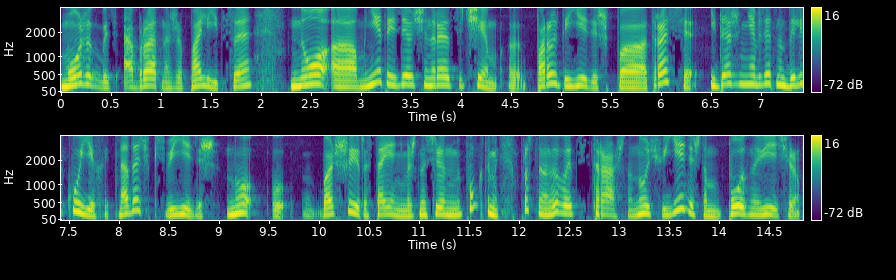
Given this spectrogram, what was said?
может быть, обратно же полиция. Но а, мне эта идея очень нравится чем? Э, порой ты едешь по трассе, и даже не обязательно далеко ехать, на дачу к себе едешь, но э, большие расстояния между населенными пунктами просто иногда бывает страшно. Ночью едешь, там поздно вечером,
